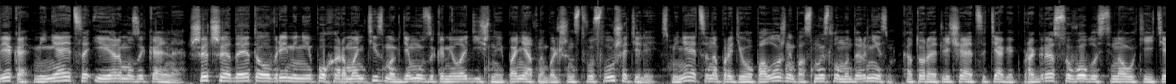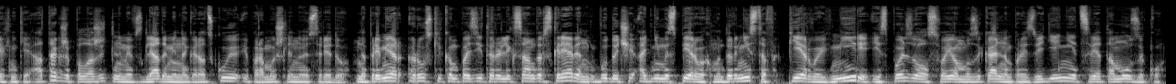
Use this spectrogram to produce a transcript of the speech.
века меняется и эра музыкальная. Шедшая до этого времени эпоха романтизма, где музыка мелодична и понятна большинству слушателей, сменяется на противоположный по смыслу модернизм, который отличается тягой к прогрессу в области науки и техники, а также положительными взглядами на городскую и промышленную среду. Например, русский композитор Александр Скрябин, будучи одним из первых модернистов, первый в мире использовал в своем музыкальном произведении цветомузыку,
